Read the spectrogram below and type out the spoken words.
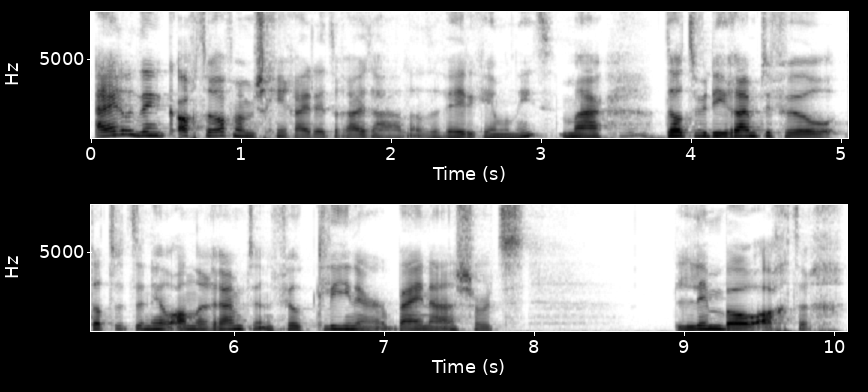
Eigenlijk denk ik achteraf, maar misschien ga je dit eruit halen, dat weet ik helemaal niet. Maar Ja. dat we die ruimte veel, dat het een heel andere ruimte en veel cleaner, bijna een soort limbo-achtig,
